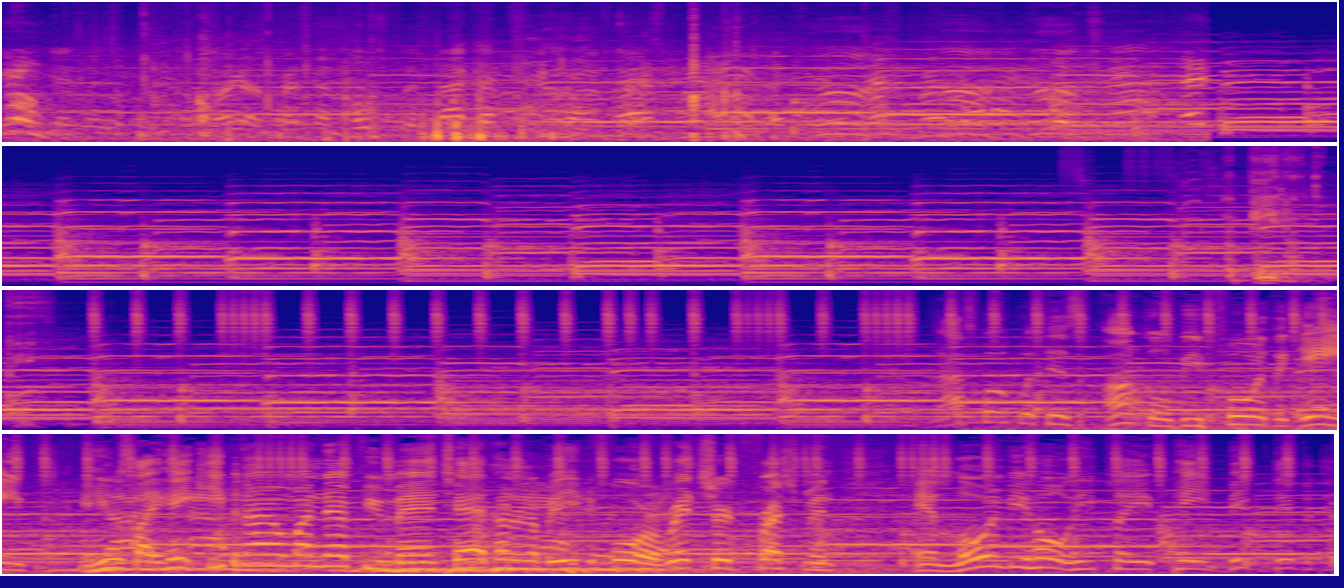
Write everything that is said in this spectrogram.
I spoke with his uncle before the game, and he was like, "Hey, keep an eye on my nephew, man, Chad Hunter, number 84, redshirt freshman." And lo and behold, he played paid big dividends.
